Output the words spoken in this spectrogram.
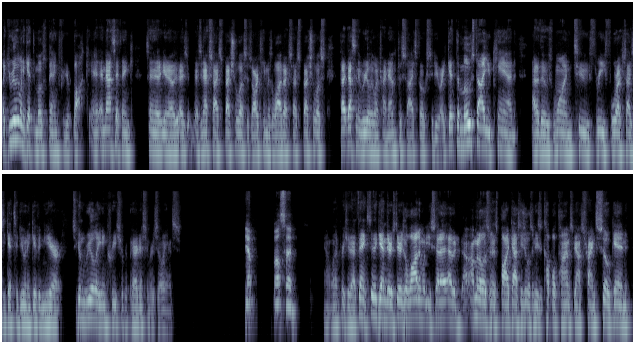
Like you really want to get the most bang for your buck. And, and that's, I think, something that, you know, as, as an exercise specialist, as our team has a lot of exercise specialists, that, that's something we really want to try and emphasize folks to do, right? Get the most eye you can out of those one, two, three, four exercises you get to do in a given year. So you can really increase your preparedness and resilience. Yep. Well said. Yeah, well, I appreciate that. Thanks. Again, there's there's a lot in what you said. I, I would I'm going to listen to this podcast. You should listen to these a couple of times to be honest, try and soak in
